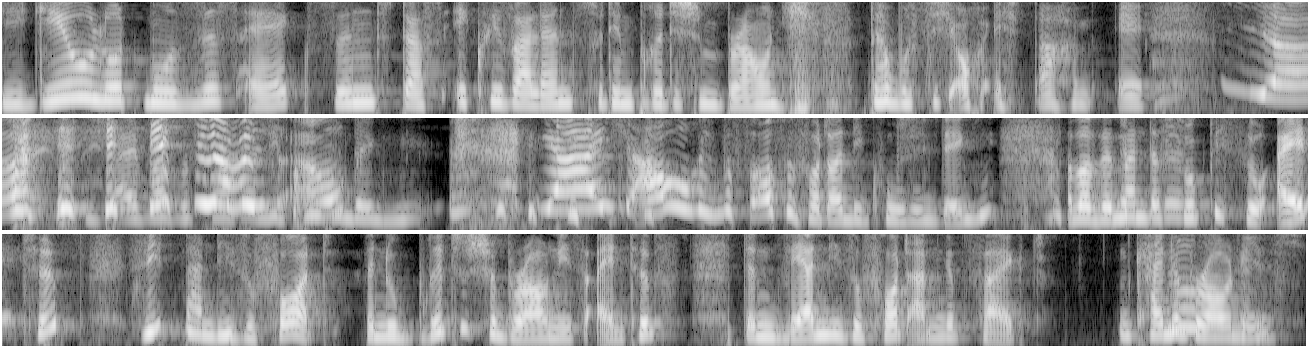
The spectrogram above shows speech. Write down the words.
Die Geolotmosisek sind das Äquivalent zu den britischen Brownies. Da musste ich auch echt lachen, ey. Ja. Ich einfach sofort Ja, an die Kuchen auch. denken. Ja, ich auch. Ich musste auch sofort an die Kuchen denken. Aber wenn man das wirklich so eintippt, sieht man die sofort. Wenn du britische Brownies eintippst, dann werden die sofort angezeigt. Und keine Lustig. Brownies.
